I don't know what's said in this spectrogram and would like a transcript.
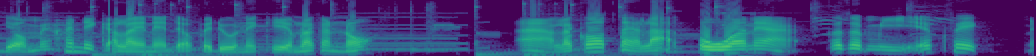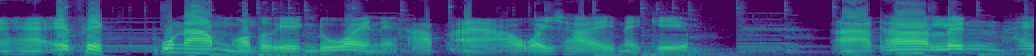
เดี๋ยวไม่คานิกอะไรเนี่ยเดี๋ยวไปดูในเกมแล้วกันเนาะอ่าแล้วก็แต่ละตัวเนี่ยก็จะมีเอฟเฟกต์นะฮะเอฟเฟกต์ผู้นำของตัวเองด้วยนะครับอ่าเอาไว้ใช้ในเกมอ่าถ้าเล่นให้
